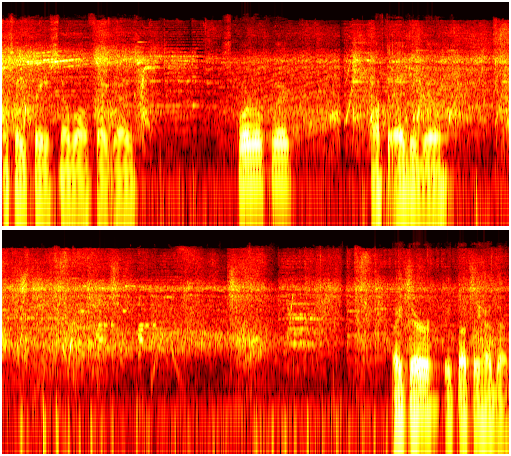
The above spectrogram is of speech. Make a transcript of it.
That's how you create a snowball effect, guys. Score real quick. Off the edge of the Right there, they thought they had that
